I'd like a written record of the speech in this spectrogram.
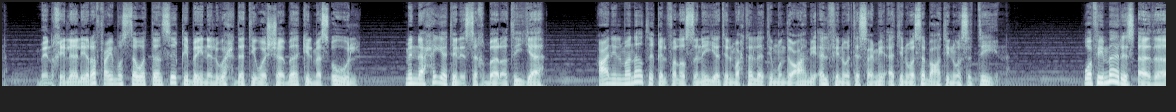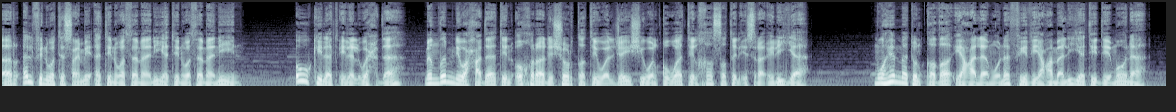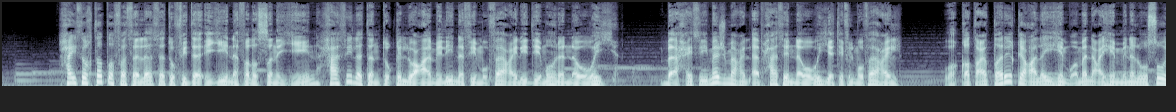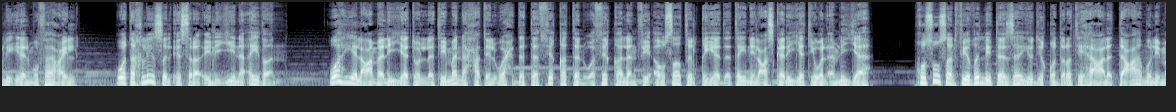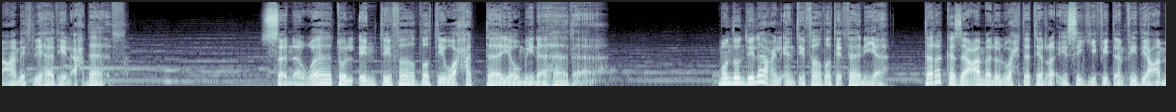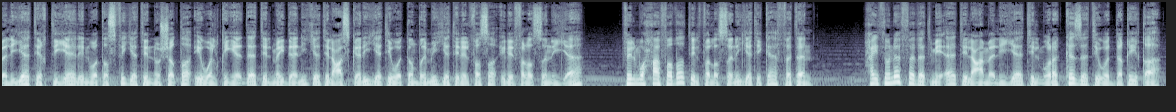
من خلال رفع مستوى التنسيق بين الوحدة والشباك المسؤول من ناحية استخباراتية عن المناطق الفلسطينية المحتلة منذ عام 1967 وفي مارس آذار 1988 أوكلت إلى الوحدة من ضمن وحدات أخرى للشرطة والجيش والقوات الخاصة الإسرائيلية مهمة القضاء على منفذ عملية ديمونا حيث اختطف ثلاثة فدائيين فلسطينيين حافلة تقل عاملين في مفاعل ديمونا النووي. باحثي مجمع الأبحاث النووية في المفاعل وقطع الطريق عليهم ومنعهم من الوصول إلى المفاعل وتخليص الإسرائيليين أيضا. وهي العملية التي منحت الوحدة ثقة وثقلا في أوساط القيادتين العسكرية والأمنية خصوصا في ظل تزايد قدرتها على التعامل مع مثل هذه الأحداث. سنوات الانتفاضة وحتى يومنا هذا. منذ اندلاع الانتفاضة الثانية تركز عمل الوحدة الرئيسي في تنفيذ عمليات اغتيال وتصفية النشطاء والقيادات الميدانية العسكرية والتنظيمية للفصائل الفلسطينية في المحافظات الفلسطينية كافة حيث نفذت مئات العمليات المركزة والدقيقة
